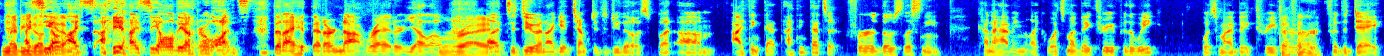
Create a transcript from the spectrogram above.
Maybe you I don't see need all, them. I, I, see all the other ones that I hit that are not red or yellow right. Uh, to do, and I get tempted to do those. But um, I think that I think that's it for those listening. Kind of having like, what's my big three for the week? What's my big three for for the day?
